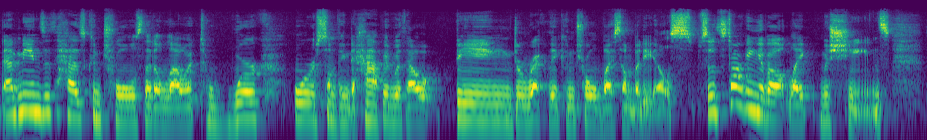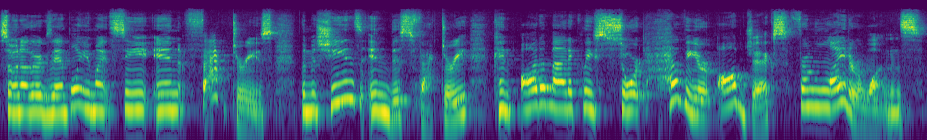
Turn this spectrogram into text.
That means it has controls that allow it to work or something to happen without being directly controlled by somebody else. So it's talking about like machines. So another example you might see in factories. The machines in this factory can automatically sort heavier objects from lighter ones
